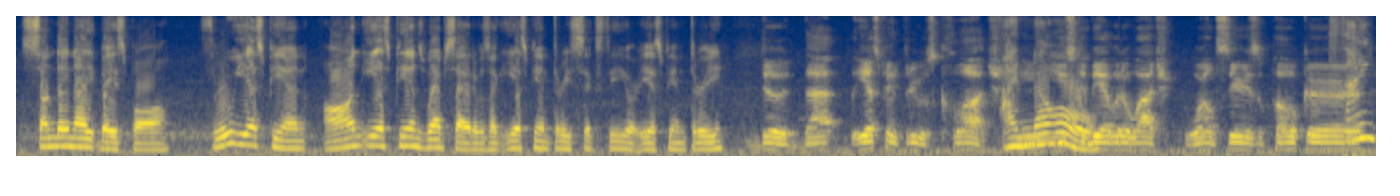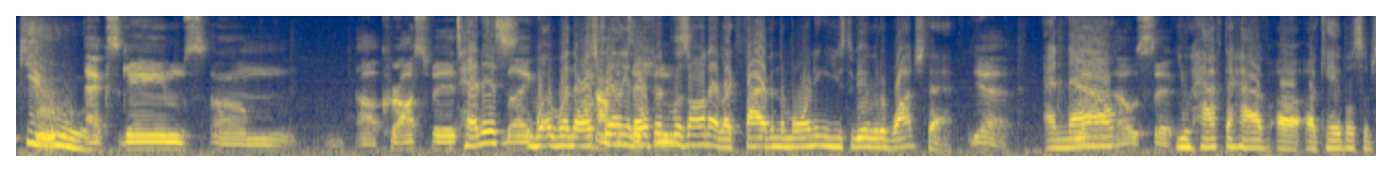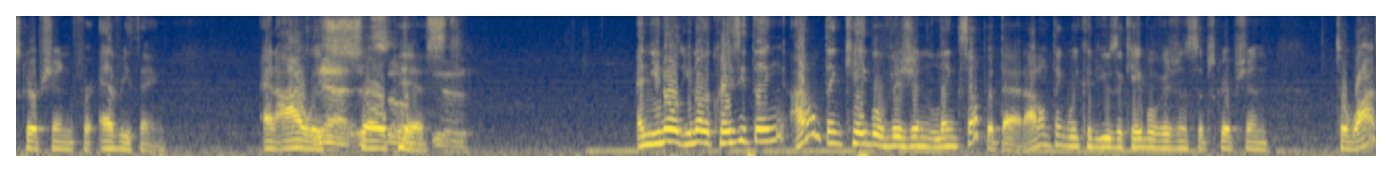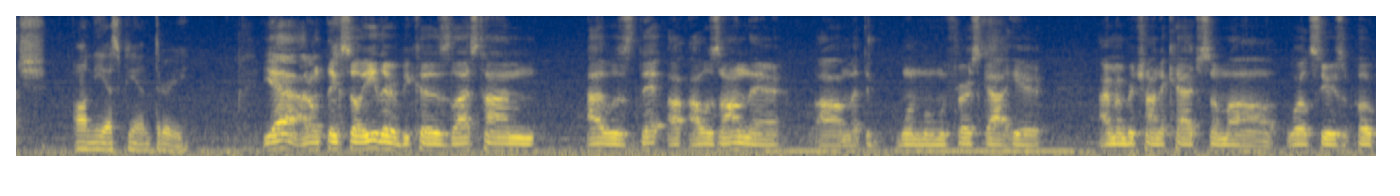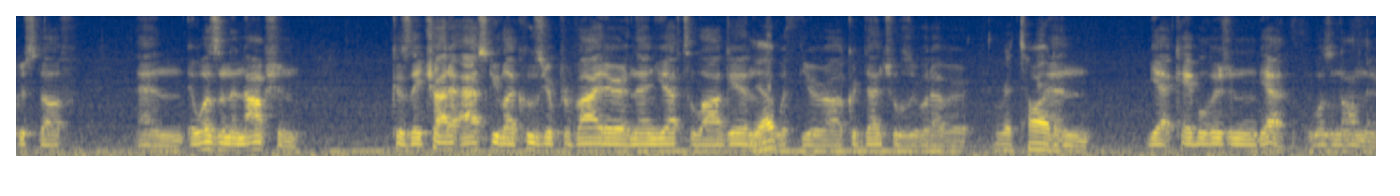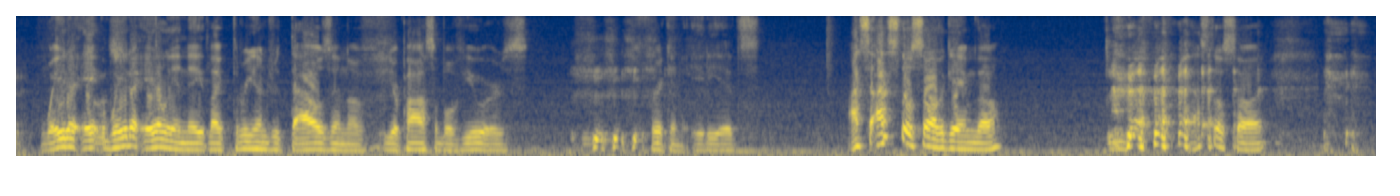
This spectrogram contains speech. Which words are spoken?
Sunday night baseball through ESPN on ESPN's website. It was like ESPN 360 or ESPN 3. Dude, that the ESPN three was clutch. I You know. used to be able to watch World Series of Poker, Thank you. X Games, um, uh, CrossFit, Tennis, like, wh- when the Australian Open was on at like 5 in the morning, you used to be able to watch that. Yeah, And yeah, now that was sick. you have to have a, a cable subscription for everything. And I was yeah, it's so, pissed. Yeah. And you know, you know the crazy thing? I don't think Cablevision links up with that. I don't think we could use a Cablevision subscription to watch on ESPN three. Yeah, I don't think so either because last time I was there, I, I was on there um, at the when when we first got here. I remember trying to catch some uh, World Series of Poker stuff, and it wasn't an option because they try to ask you like who's your provider, and then you have to log in Yep. with your uh, credentials or whatever. Retarded. And yeah, Cablevision, yeah, it wasn't on there. way to so it's- way to alienate like three hundred thousand of your possible viewers. Freaking idiots. I, I still saw the game though. I still saw it.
